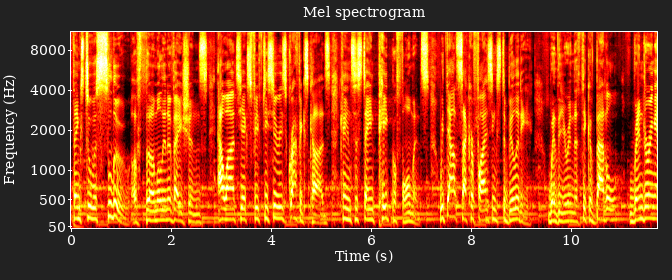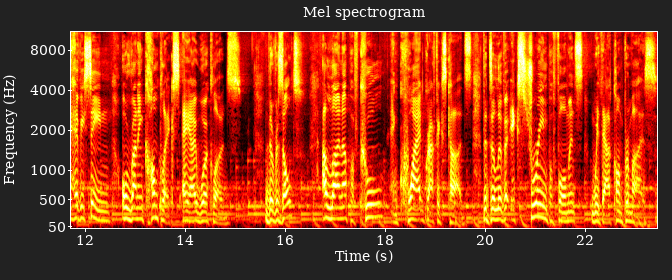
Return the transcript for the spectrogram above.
Thanks to a slew of thermal innovations, our RTX 50 series graphics cards can sustain peak performance without sacrificing stability, whether you're in the thick of battle, rendering a heavy scene, or running complex AI workloads. The result? A lineup of cool and quiet graphics cards that deliver extreme performance without compromise.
